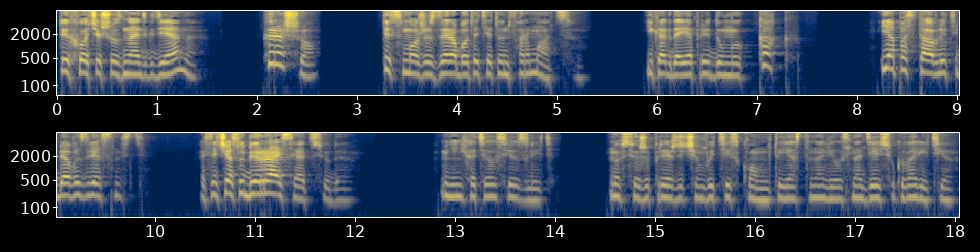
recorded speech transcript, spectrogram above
ты хочешь узнать, где она? Хорошо. Ты сможешь заработать эту информацию. И когда я придумаю, как, я поставлю тебя в известность. А сейчас убирайся отсюда. Мне не хотелось ее злить. Но все же, прежде чем выйти из комнаты, я остановилась, надеясь уговорить ее.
